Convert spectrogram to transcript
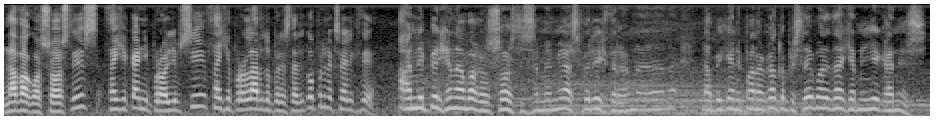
ναυαγοσώστης, θα είχε κάνει πρόληψη, θα είχε προλάβει το περιστατικό πριν εξαλειχθεί. Αν υπήρχε ναυαγοσώστης με μια σφυρίχτρα να, να, να πηγαίνει πάνω κάτω, πιστεύω δεν θα είχε πνιγεί κανείς.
